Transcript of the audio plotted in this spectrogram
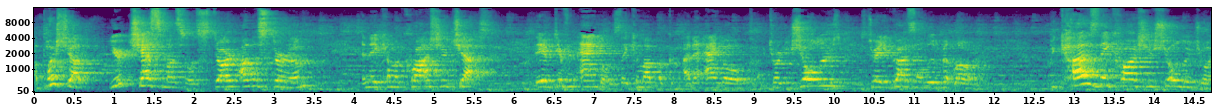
a push up, your chest muscles start on the sternum, and they come across your chest. They have different angles. They come up at an angle toward your shoulders, straight across, and a little bit lower. Because they cross your shoulder joint,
